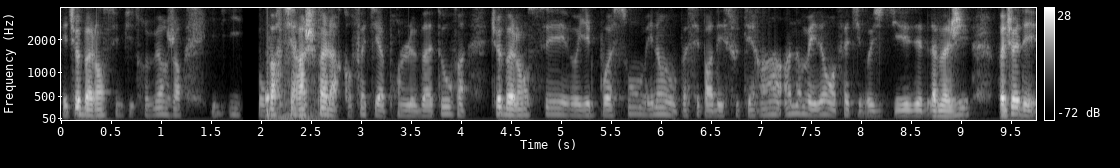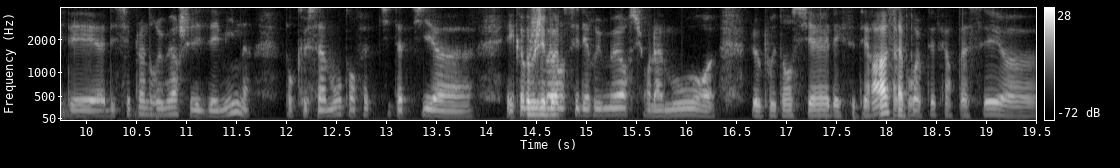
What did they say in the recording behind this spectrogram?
Et tu vas balancer une petite rumeur, genre, ils, ils vont partir à cheval, alors qu'en fait, il va prendre le bateau. Enfin, tu vas balancer, voyez le poisson, mais non, ils vont passer par des souterrains. Ah non, mais non, en fait, ils vont utiliser de la magie. Enfin, tu vois, des, des, laisser plein de rumeurs chez les émines pour que ça monte, en fait, petit à petit. euh, Et comme j'ai balancé des rumeurs sur l'amour, le potentiel, etc., ça pourrait peut-être faire passer. Euh,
